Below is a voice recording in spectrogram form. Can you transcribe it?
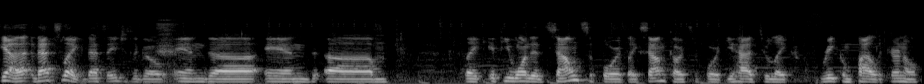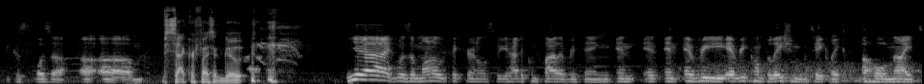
Yeah, that, that's like that's ages ago, and uh, and um, like if you wanted sound support, like sound card support, you had to like recompile the kernel because it was a, a um, Sacrifice a goat. yeah, it was a monolithic kernel, so you had to compile everything, and and, and every every compilation would take like a whole night.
